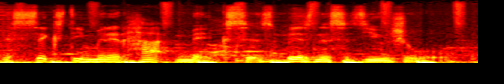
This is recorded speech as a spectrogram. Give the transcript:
The 60 minute hot mix is business as usual.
